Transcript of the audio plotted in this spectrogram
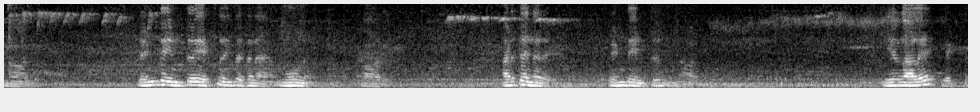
நாலு. ரெண்டு இன்ட்டு எக்ஸ் மதிப்பு எத்தனை? மூணு. ஆறு. அடுத்து என்னது? ரெண்டு இன்ட்டு நாலு. இரு நாலு எட்டு.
